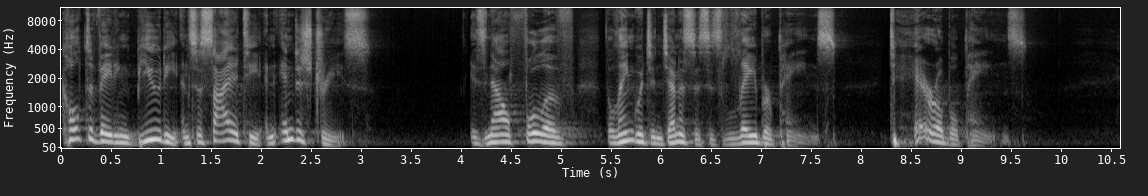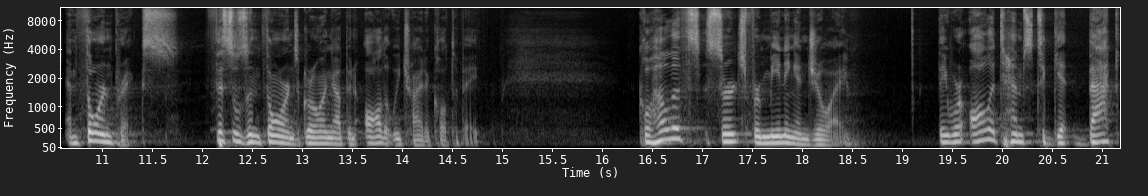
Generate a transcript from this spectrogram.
cultivating beauty and society and industries is now full of the language in Genesis is labor pains, terrible pains, and thorn pricks, thistles and thorns growing up in all that we try to cultivate. Koheleth's search for meaning and joy, they were all attempts to get back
